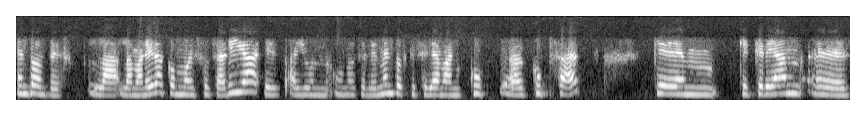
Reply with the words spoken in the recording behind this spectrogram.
Entonces, la, la manera como eso se haría es, hay un- unos elementos que se llaman eh, CubeSats, que, mm, que crean, eh,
